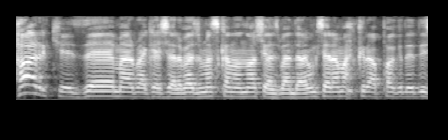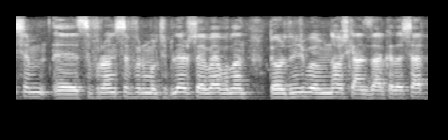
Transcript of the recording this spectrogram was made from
Herkese merhaba arkadaşlar. Becmez kanalına hoş geldiniz. Ben Dervin Selam Minecraft Pocket Edition e, 0 Multiplayer Survival'ın 4. bölümüne hoş geldiniz arkadaşlar.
